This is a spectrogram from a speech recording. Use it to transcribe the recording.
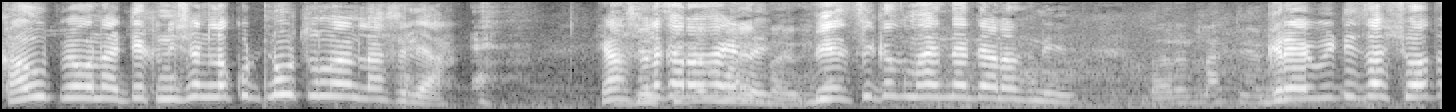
काय उपयोग नाही टेक्निशियनला कुठं उचलून आणला असल्या? हे असलं करा सांगितलं बेसिकच माहीत नाही. त्यांनाच नाही ग्रॅव्हिटीचा शोध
